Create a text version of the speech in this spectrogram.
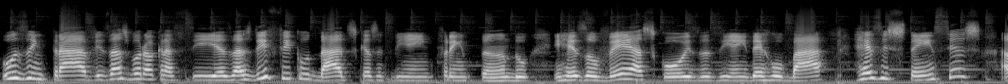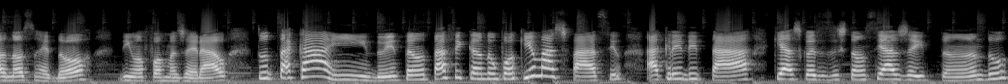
os entraves, as burocracias, as dificuldades que a gente vinha enfrentando em resolver as coisas e em derrubar resistências ao nosso redor, de uma forma geral, tudo tá caindo, então tá ficando um pouquinho mais fácil acreditar que as coisas estão se ajeitando,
